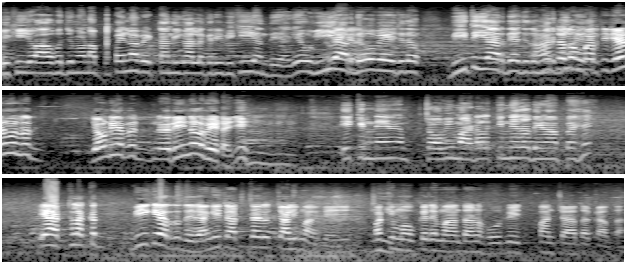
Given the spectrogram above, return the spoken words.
ਵਿਕੀ ਆਹੋ ਜਿਵੇਂ ਹੁਣ ਆਪਾਂ ਪਹਿਲਾਂ ਵੇਟਾਂ ਦੀ ਗੱਲ ਕਰੀ ਵਿਕੀ ਜਾਂਦੇ ਹੈਗੇ ਉਹ 20000 ਦੇ ਉਹ ਵੇਚ ਦੋ 20000 ਦੇ ਜਦੋਂ ਮਰਜ਼ੀ ਜਦੋਂ। ਮਰਜ਼ੀ ਜੈਨੂਅਲ ਜੌਂਡੀਅਰ ਰੀਜਨਲ weight ਹੈ ਜੀ। ਇਹ ਕਿੰਨੇ 24 ਮਾਡਲ ਕਿੰਨੇ ਦਾ ਦੇਣਾ ਆਪਾਂ ਇਹ? ਇਹ 8 ਲੱਖ 20 ਹਜ਼ਾਰ ਦਾ ਦੇ ਦਾਂਗੇ 8 40 ਮੰਗਦੇ ਆ ਜੀ। ਬਾਕੀ ਮੌਕੇ ਤੇ ਮਾਨਤਾਨ ਹੋਰ ਵੀ 5-4 ਦਾ ਕਰਦਾ।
